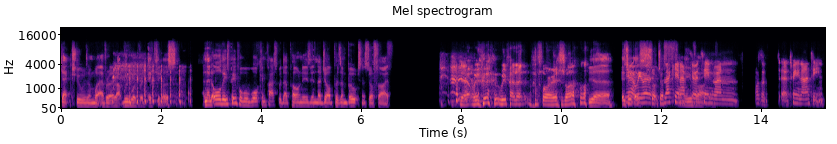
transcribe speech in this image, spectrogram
deck shoes and whatever. Like we were ridiculous. and then all these people were walking past with their ponies in their jodhpurs and boots and stuff like. yeah, we, we've had that before as well. Yeah, it's, yeah, we were lucky enough to vibe. attend one. Was it uh, 2019?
